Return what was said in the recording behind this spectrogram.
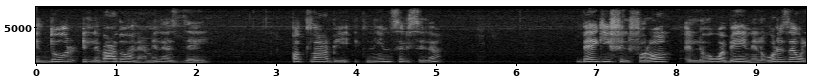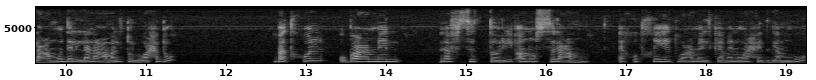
الدور اللي بعده هنعملها إزاي؟ بطلع باتنين سلسلة. باجي في الفراغ اللي هو بين الغرزة والعمود اللي أنا عملته لوحده. بدخل وبعمل نفس الطريقة نص العمود. اخد خيط واعمل كمان واحد جنبه.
